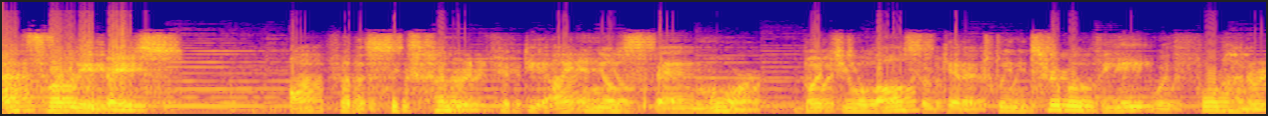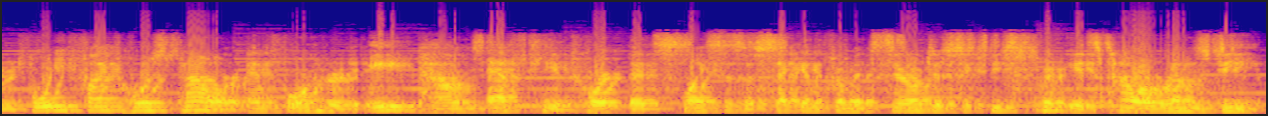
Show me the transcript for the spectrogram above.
That's hardly base. Opt for the 650i and you'll spend more, but you will also get a twin-turbo V8 with 445 horsepower and 480 pounds-ft of torque that slices a second from its 0 to 60 sprint. Its power runs deep,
